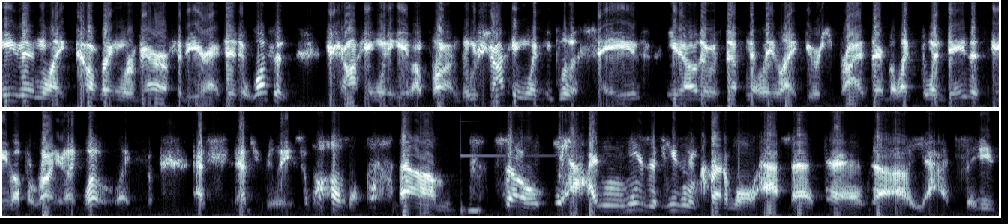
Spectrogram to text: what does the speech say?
even like covering Rivera for the year I did, it wasn't shocking when he gave up runs. It was shocking when he blew a save. You know, there was definitely like you were surprised there, but like when Davis gave up a run, you're like, whoa, like that's that's really surprising. Um, so yeah, I mean he's a, he's an incredible asset, and uh, yeah, it's, he's.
